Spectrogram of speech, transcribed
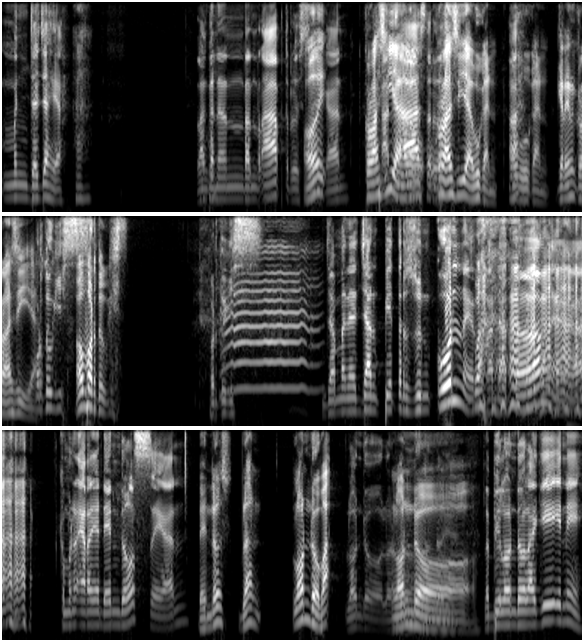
menjajah ya, Hah? langganan runner up terus Oh, ya kan? Kroasia, Kandas terus. Kroasia bukan? Hah? Oh bukan, kirain Kroasia. Portugis. Oh Portugis. Portugis. Zamannya Jan Peter Zunkun ya kan datang ya kan. Kemudian eranya Dendels ya kan. Dendos, Belan, Londo pak. Londo, Londo. Londo. ya. Lebih Londo lagi ini.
